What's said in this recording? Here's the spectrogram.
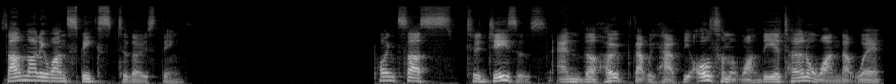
Psalm 91 speaks to those things, points us to Jesus and the hope that we have, the ultimate one, the eternal one that we're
